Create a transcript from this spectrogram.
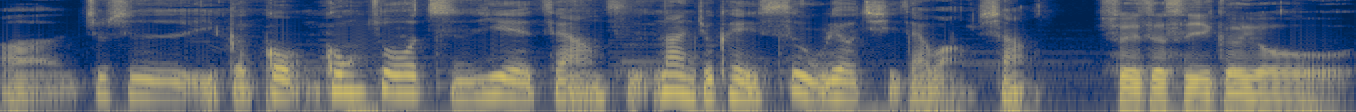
呃，就是一个工工作职业这样子，那你就可以四五六七在网上。所以这是一个有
